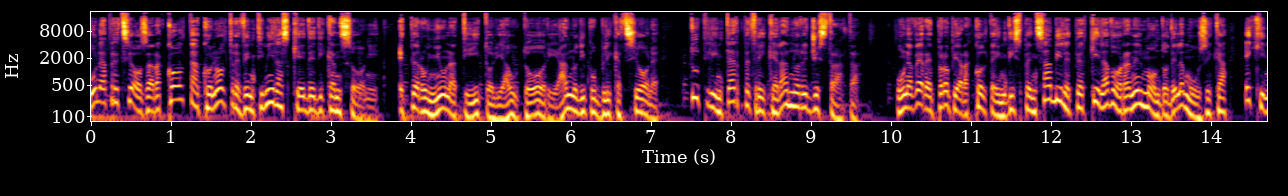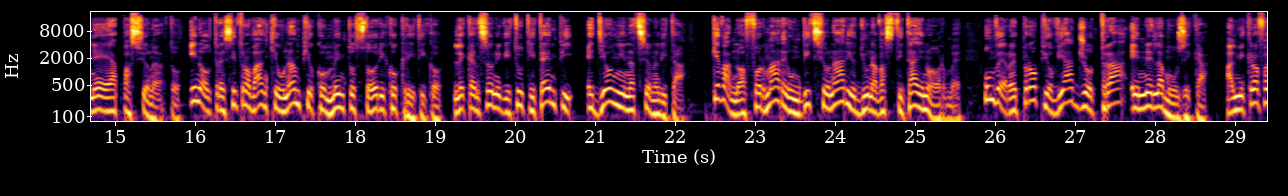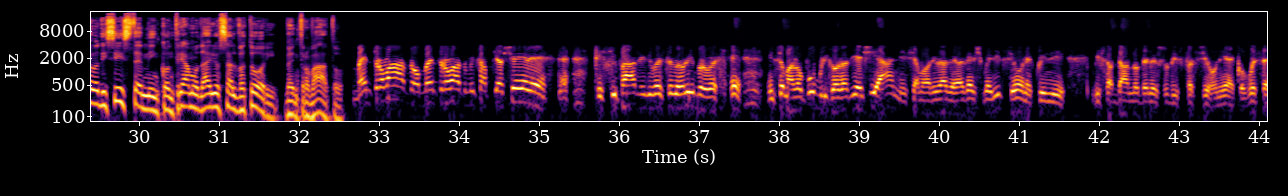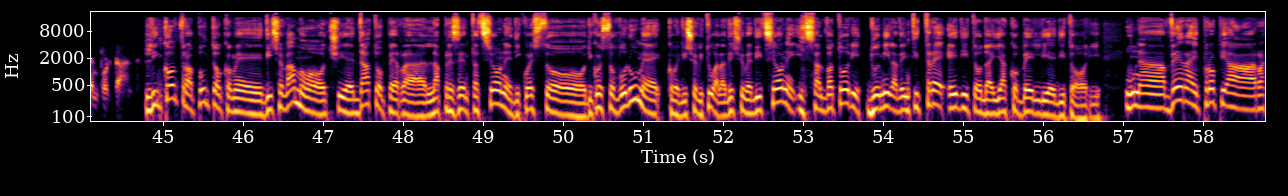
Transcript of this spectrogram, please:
Una preziosa raccolta con oltre 20.000 schede di canzoni e per ognuna titoli, autori, anno di pubblicazione, tutti gli interpreti che l'hanno registrata. Una vera e propria raccolta indispensabile per chi lavora nel mondo della musica e chi ne è appassionato. Inoltre si trova anche un ampio commento storico critico, le canzoni di tutti i tempi e di ogni nazionalità, che vanno a formare un dizionario di una vastità enorme, un vero e proprio viaggio tra e nella musica. Al microfono di System incontriamo Dario Salvatori, ben trovato. Ben trovato, ben trovato, mi fa piacere che si parli di questo mio libro perché insomma lo pubblico da dieci anni, siamo arrivati alla decima edizione e quindi mi sta dando delle soddisfazioni, ecco questo è importante. L'incontro appunto come dicevamo ci è dato per la presentazione di questo, di questo volume, come dicevi tu alla decima edizione, il Salvatori 2023 edito da Jacobelli Editori, una vera e propria raccolta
